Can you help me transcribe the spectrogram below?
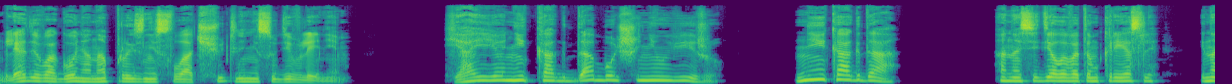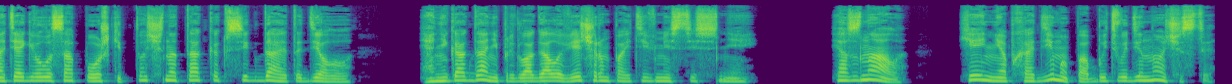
Глядя в огонь, она произнесла чуть ли не с удивлением. «Я ее никогда больше не увижу. Никогда!» Она сидела в этом кресле, и натягивала сапожки точно так, как всегда это делала. Я никогда не предлагала вечером пойти вместе с ней. Я знала, ей необходимо побыть в одиночестве.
